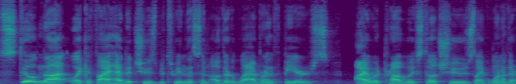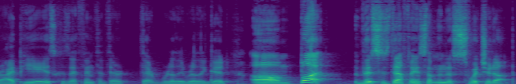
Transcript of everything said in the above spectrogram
still not like if I had to choose between this and other Labyrinth beers, I would probably still choose like one of their IPAs because I think that they're they're really really good. Um, but this is definitely something to switch it up.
